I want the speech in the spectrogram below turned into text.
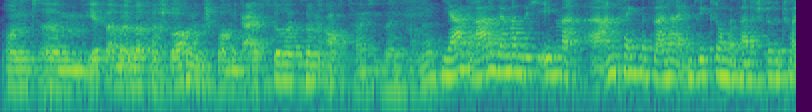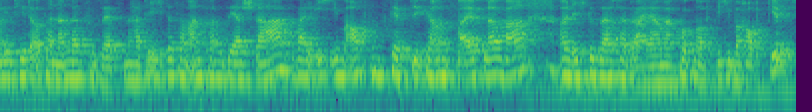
Und ähm, jetzt aber über Verstorbene gesprochen, Geistführer können auch Zeichen senden, oder? Ja, gerade wenn man sich eben äh, anfängt mit seiner Entwicklung, mit seiner Spiritualität auseinanderzusetzen, hatte ich das am Anfang sehr stark, weil ich eben auch so ein Skeptiker und Zweifler war und ich gesagt habe, ah ja, mal gucken, ob es dich überhaupt gibt.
